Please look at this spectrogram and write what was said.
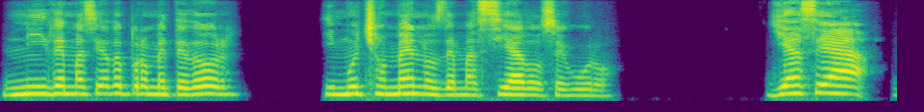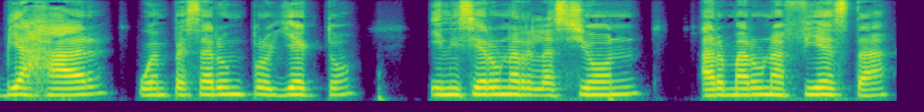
ni demasiado prometedor, y mucho menos demasiado seguro. Ya sea viajar o empezar un proyecto, iniciar una relación, armar una fiesta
